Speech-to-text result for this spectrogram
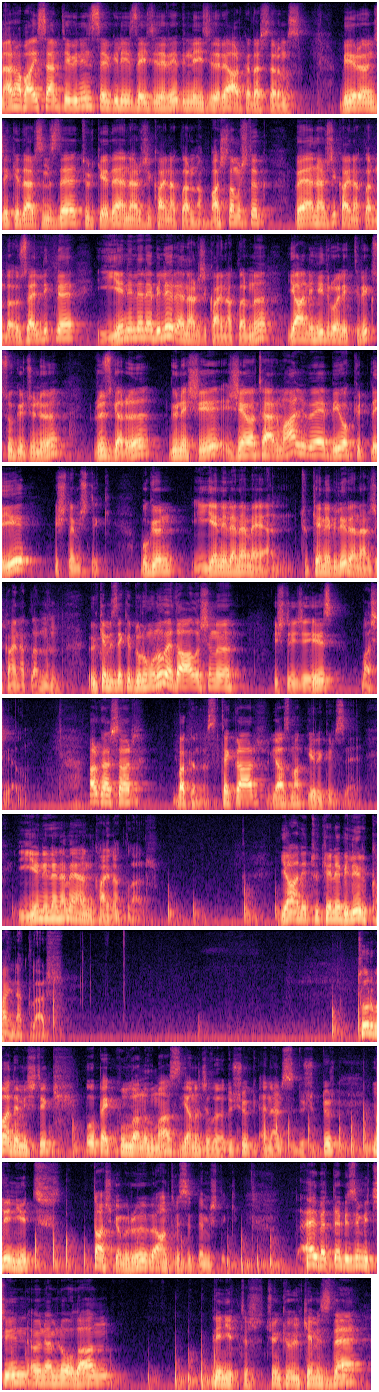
Merhaba İSEM TV'nin sevgili izleyicileri, dinleyicileri, arkadaşlarımız. Bir önceki dersimizde Türkiye'de enerji kaynaklarına başlamıştık ve enerji kaynaklarında özellikle yenilenebilir enerji kaynaklarını yani hidroelektrik su gücünü, rüzgarı, güneşi, jeotermal ve biyokütleyi işlemiştik. Bugün yenilenemeyen, tükenebilir enerji kaynaklarının ülkemizdeki durumunu ve dağılışını işleyeceğiz. Başlayalım. Arkadaşlar bakınız tekrar yazmak gerekirse yenilenemeyen kaynaklar yani tükenebilir kaynaklar Turba demiştik. Bu pek kullanılmaz. Yanıcılığı düşük, enerjisi düşüktür. Linyit, taş kömürü ve antresit demiştik. Elbette bizim için önemli olan linyittir. Çünkü ülkemizde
